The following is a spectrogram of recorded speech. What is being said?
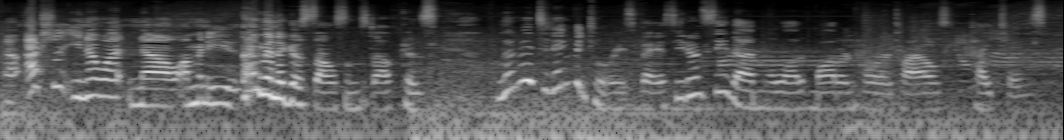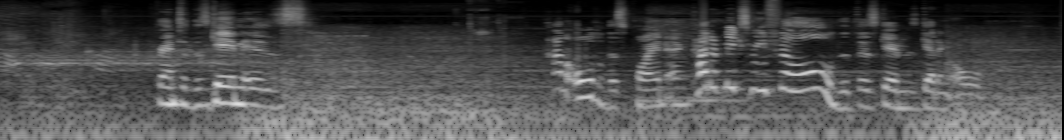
No, actually, you know what? No, I'm gonna use, I'm gonna go sell some stuff because limited inventory space. You don't see that in a lot of modern horror tiles titles. Granted, this game is kind of old at this point, and kind of makes me feel old that this game is getting old.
